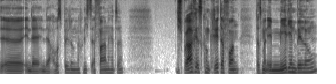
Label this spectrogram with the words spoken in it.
äh, in, der, in der Ausbildung noch nichts erfahren hätte. Die Sprache ist konkret davon, dass man eben Medienbildung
